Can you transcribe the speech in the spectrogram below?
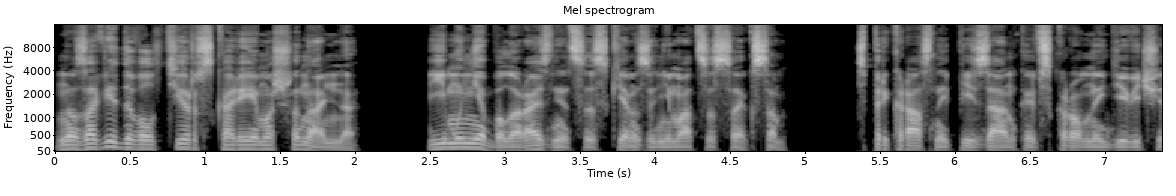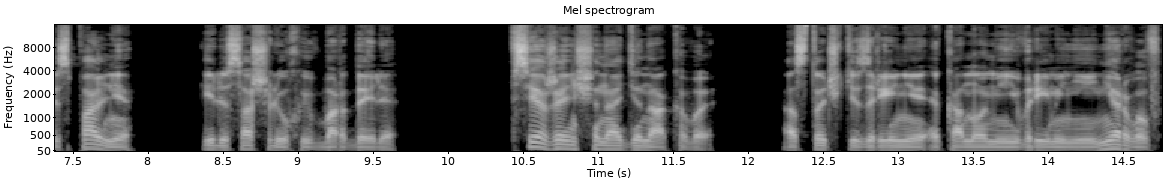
Но завидовал Тир скорее машинально. Ему не было разницы, с кем заниматься сексом. С прекрасной пейзанкой в скромной девичьей спальне или со шлюхой в борделе. Все женщины одинаковы, а с точки зрения экономии времени и нервов,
